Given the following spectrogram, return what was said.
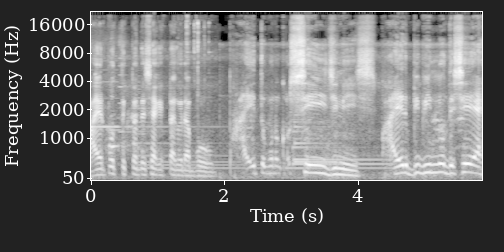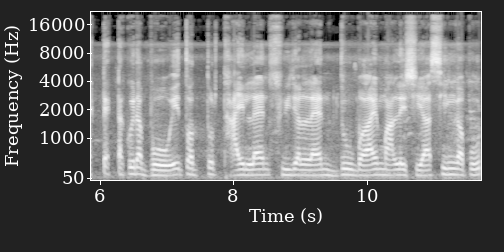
ভাইয়ের প্রত্যেকটা দেশে এক একটা কইরা বউ। ভাই তো মনে কর সেই জিনিস, ভাইয়ের বিভিন্ন দেশে একটা একটা কইরা বউ। এই তো তোর Thailand, Switzerland, Dubai, Malaysia, Singapore,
